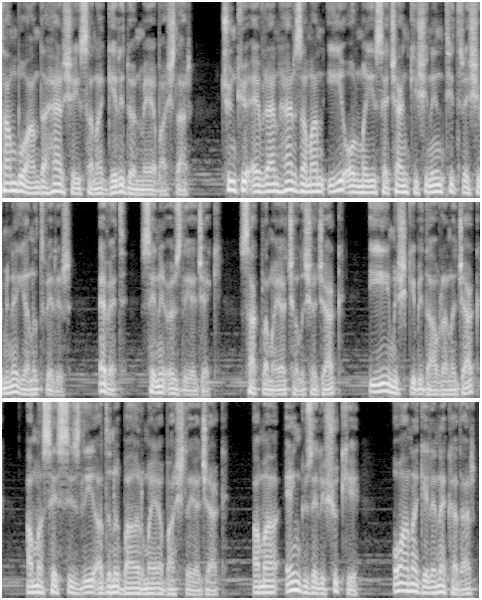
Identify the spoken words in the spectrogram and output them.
tam bu anda her şey sana geri dönmeye başlar. Çünkü evren her zaman iyi olmayı seçen kişinin titreşimine yanıt verir. Evet, seni özleyecek, saklamaya çalışacak, iyiymiş gibi davranacak ama sessizliği adını bağırmaya başlayacak. Ama en güzeli şu ki, o ana gelene kadar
